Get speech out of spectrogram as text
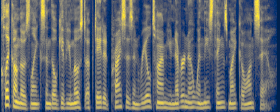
Click on those links and they'll give you most updated prices in real time. You never know when these things might go on sale.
